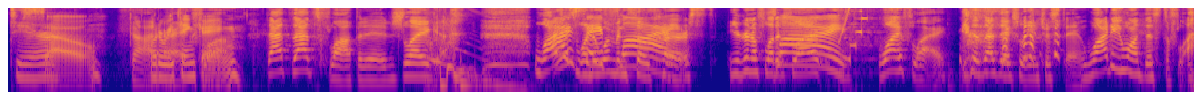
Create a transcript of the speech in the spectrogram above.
Dear. So. God, what are we right, thinking? Flop. That's that's floppage. Like, why is Wonder Woman fly. so cursed? You're gonna let fly. it fly? Why fly? Because that's actually interesting. Why do you want this to fly?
